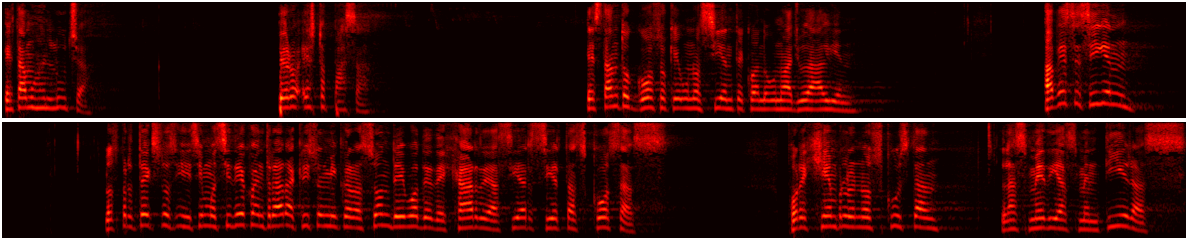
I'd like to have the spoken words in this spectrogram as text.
Estamos en lucha. Pero esto pasa. Es tanto gozo que uno siente cuando uno ayuda a alguien. A veces siguen los pretextos y decimos, si dejo entrar a Cristo en mi corazón, debo de dejar de hacer ciertas cosas. Por ejemplo, nos gustan las medias mentiras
